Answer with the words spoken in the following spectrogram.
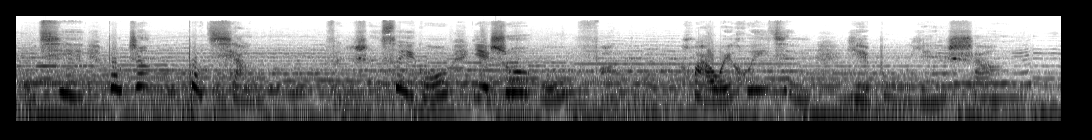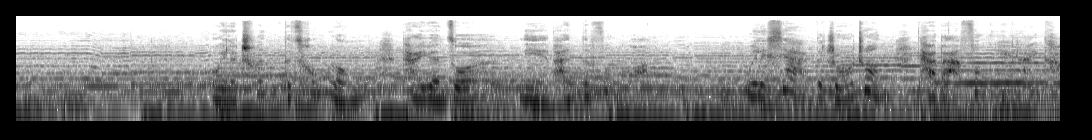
不弃，不争不抢，粉身碎骨也说无妨，化为灰烬也不言伤。为了春的葱茏，他愿做涅槃的凤凰；为了夏的茁壮，他把风雨来扛；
